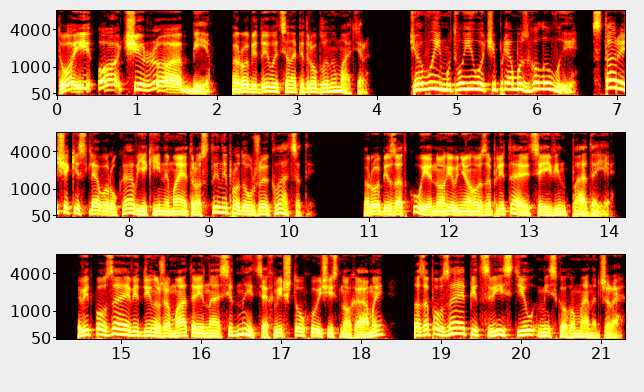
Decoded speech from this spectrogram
Твої очі, Робі. Робі дивиться на підроблену матір. Я вийму твої очі прямо з голови. Старича кістлява рука, в якій немає тростини, продовжує клацати. Робі заткує, ноги в нього заплітаються, і він падає. Відповзає від ліножа матері на сідницях, відштовхуючись ногами, та заповзає під свій стіл міського менеджера.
